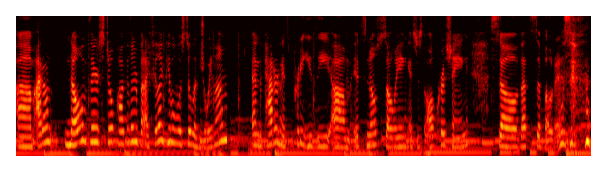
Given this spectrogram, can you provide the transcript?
Um, I don't know if they're still popular, but I feel like people will still enjoy them and the pattern is pretty easy. Um, it's no sewing it's just all crocheting. So that's a bonus.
